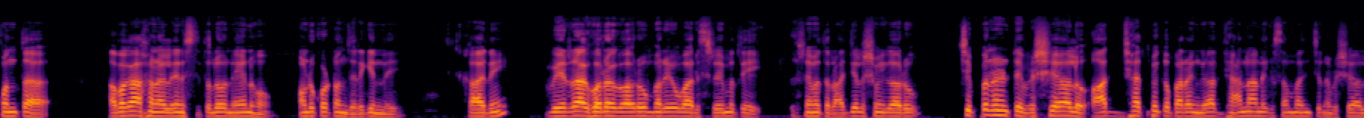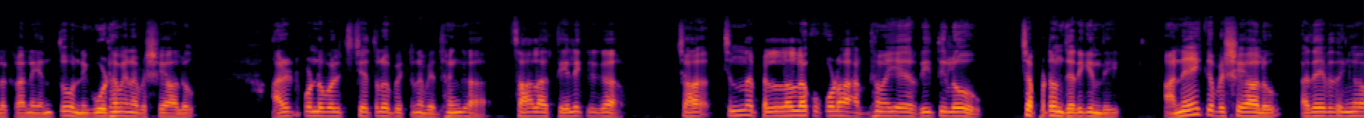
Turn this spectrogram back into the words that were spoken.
కొంత అవగాహన లేని స్థితిలో నేను అనుకోవటం జరిగింది. కానీ వీర్రాఘవరావు గారు మరియు వారి శ్రీమతి శ్రీమతి రాజ్యలక్ష్మి గారు చెప్పినటువంటి విషయాలు ఆధ్యాత్మిక పరంగా ధ్యానానికి సంబంధించిన విషయాలు కానీ ఎంతో నిగూఢమైన విషయాలు అరటిపండు వలిచి చేతిలో పెట్టిన విధంగా చాలా తేలికగా చా చిన్న పిల్లలకు కూడా అర్థమయ్యే రీతిలో చెప్పటం జరిగింది. అనేక విషయాలు అదేవిధంగా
